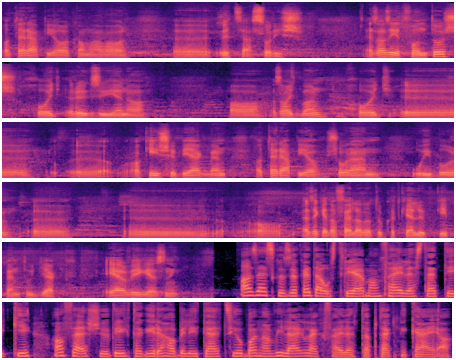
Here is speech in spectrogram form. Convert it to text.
a terápia alkalmával 500-szor is. Ez azért fontos, hogy rögzüljön a, a, az agyban, hogy ö, ö, a későbbiekben a terápia során újból ö, ö, a, ezeket a feladatokat kellőképpen tudják elvégezni. Az eszközöket Ausztriában fejlesztették ki, a felső végtagi rehabilitációban a világ legfejlettebb technikája.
